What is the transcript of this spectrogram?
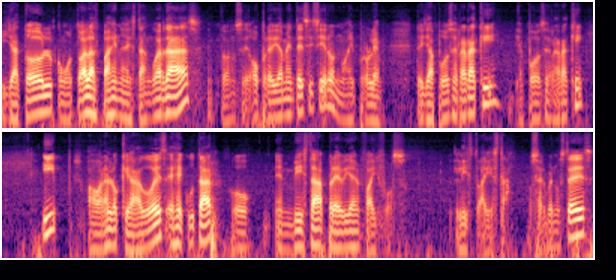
y ya todo como todas las páginas están guardadas entonces o previamente se hicieron no hay problema. Entonces ya puedo cerrar aquí ya puedo cerrar aquí. Y pues, ahora lo que hago es ejecutar o en vista previa en Firefox. Listo ahí está. Observen ustedes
